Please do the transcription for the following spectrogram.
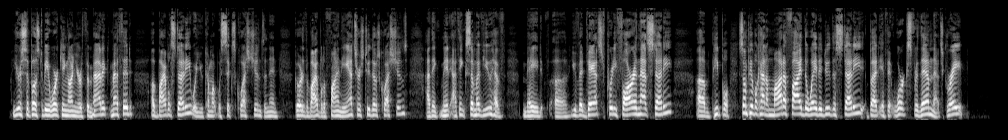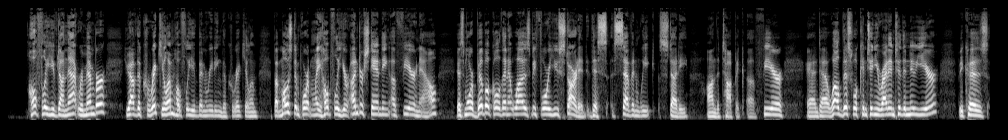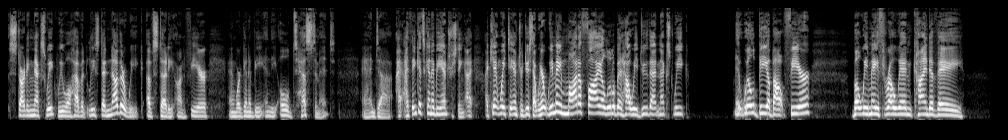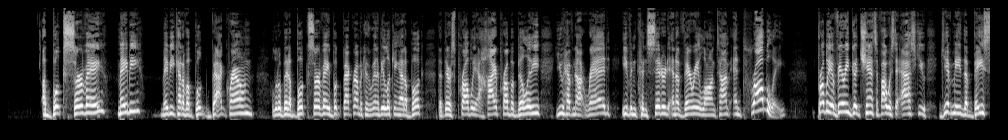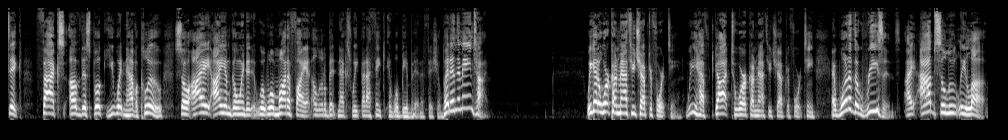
You're supposed to be working on your thematic method of Bible study, where you come up with six questions and then go to the Bible to find the answers to those questions. I think I think some of you have made uh, you've advanced pretty far in that study. Um, people, some people kind of modified the way to do the study, but if it works for them, that's great. Hopefully, you've done that. Remember, you have the curriculum. Hopefully, you've been reading the curriculum. But most importantly, hopefully, your understanding of fear now is more biblical than it was before you started this seven week study on the topic of fear. And uh, well, this will continue right into the new year because starting next week, we will have at least another week of study on fear, and we're going to be in the Old Testament. And uh, I, I, think it's going to be interesting. I, I can't wait to introduce that. We're, we may modify a little bit how we do that next week. It will be about fear, but we may throw in kind of a a book survey, maybe, maybe kind of a book background a little bit of book survey, book background, because we're going to be looking at a book that there's probably a high probability you have not read, even considered in a very long time, and probably, probably a very good chance if I was to ask you, give me the basic facts of this book, you wouldn't have a clue. So I, I am going to, we'll, we'll modify it a little bit next week, but I think it will be beneficial. But in the meantime, we got to work on Matthew chapter 14. We have got to work on Matthew chapter 14. And one of the reasons I absolutely love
